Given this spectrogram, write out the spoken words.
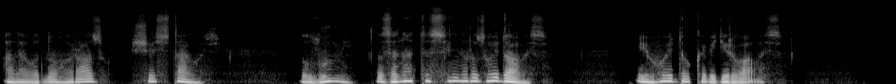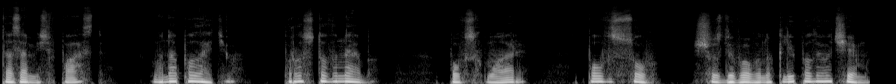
Але одного разу щось сталося. Лумі занадто сильно розгойдалася, і гойдалка відірвалася. Та замість впасти вона полетіла просто в небо, повз хмари, повз сов, що здивовано кліпали очима,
